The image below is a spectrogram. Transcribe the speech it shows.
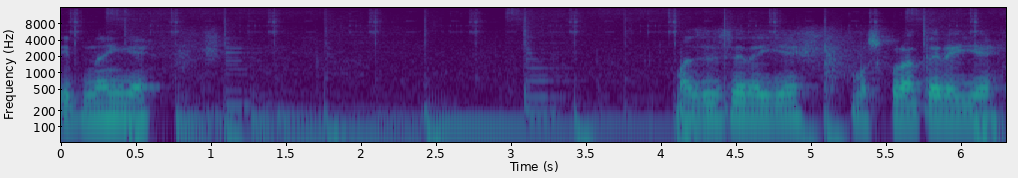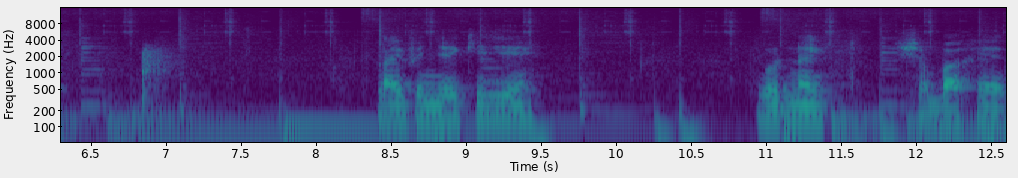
اتنا ہی ہے۔ مزے سے رہیے، مسکراتے رہیے۔ لائف انجوائے کیجیے۔ گڈ نائٹ شبہ خیر۔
